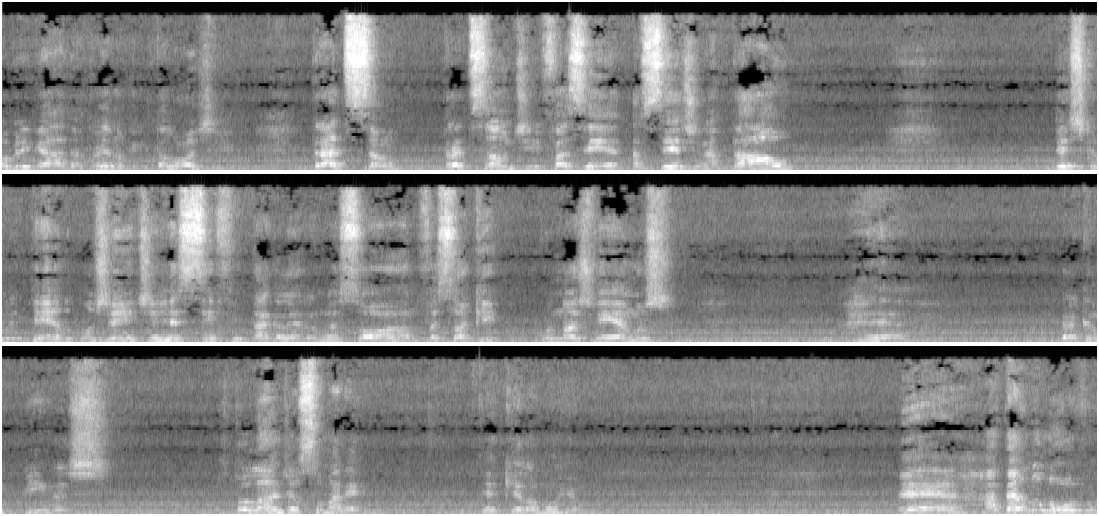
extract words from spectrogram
Obrigada. Tá vendo que tá longe? Tradição tradição de fazer a ceia de Natal. Desde que eu me entendo com gente em Recife, tá galera? Não é só, não foi só que quando nós viemos é, para Campinas, Hortolândia Sumaré. E aqui ela morreu. É, até ano novo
